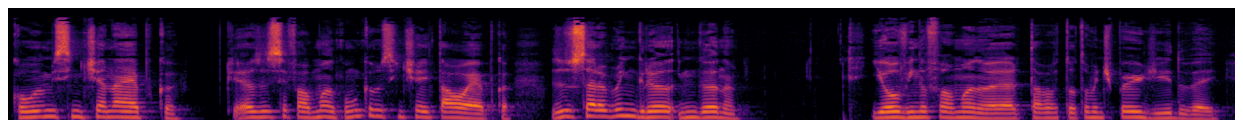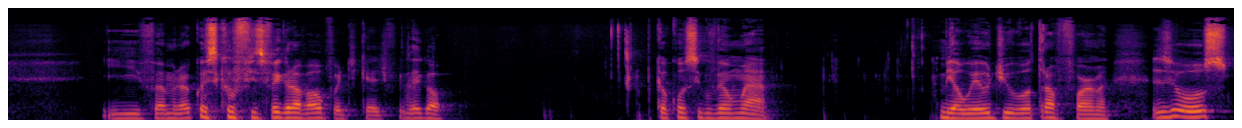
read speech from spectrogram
como eu me sentia na época. Porque às vezes você fala, mano, como que eu me sentia em tal época? Às vezes o cérebro engana. E eu ouvindo, eu falo, mano, eu tava totalmente perdido, velho. E foi a melhor coisa que eu fiz foi gravar o podcast, foi legal. Porque eu consigo ver uma meu eu de outra forma. Às vezes eu ouço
